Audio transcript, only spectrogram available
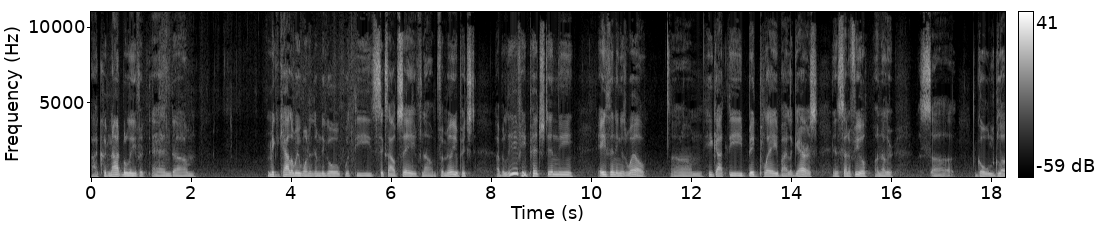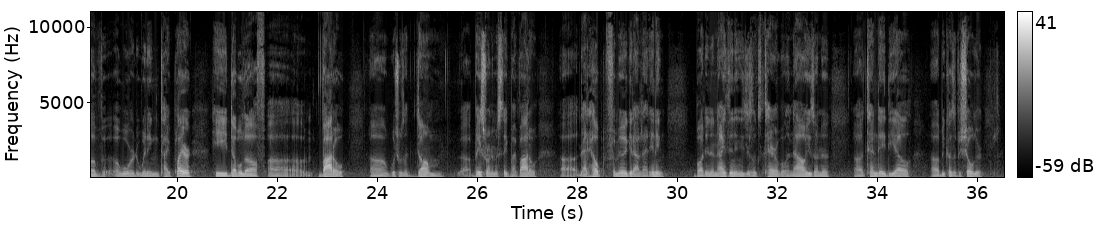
I could not believe it, and um, Mickey Callaway wanted him to go with the six out save. Now, Familia pitched, I believe he pitched in the eighth inning as well. Um, he got the big play by Lagares in center field, another uh, Gold Glove award winning type player. He doubled off uh, Votto, uh, which was a dumb uh, base running mistake by Votto. Uh, that helped Familia get out of that inning. But in the ninth inning, he just looks terrible. And now he's on the 10 day DL uh, because of his shoulder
